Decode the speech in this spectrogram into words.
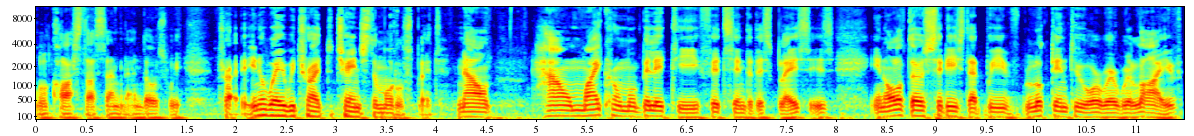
will cost us, and and those we try in a way we try to change the modal split now how micromobility fits into this place is in all of those cities that we've looked into or where we're live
